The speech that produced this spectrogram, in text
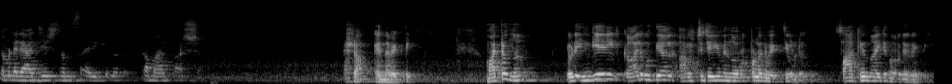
നമ്മുടെ രാജേഷ് സംസാരിക്കുന്നത്. കമാൽ പാഷ. എന്ന വ്യക്തി. മറ്റൊന്ന് ഇവിടെ ഇന്ത്യയിൽ കാലുകുത്തിയാൽ അറസ്റ്റ് ചെയ്യുമെന്ന് ഉറപ്പുള്ള ഒരു വ്യക്തിയുണ്ട്. സാക്കിർ നായിക് എന്ന് പറഞ്ഞ വ്യക്തി.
